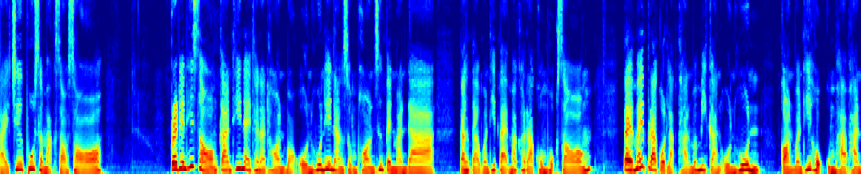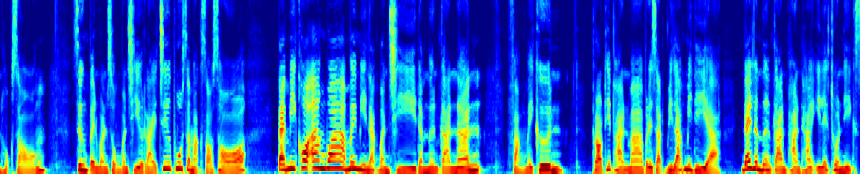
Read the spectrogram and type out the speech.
รายชื่อผู้สมัครสสประเด็นที่ 2 การที่นายธนาธรบอกโอนหุ้นให้นางสมพรซึ่งเป็นมารดา ตั้งแต่วันที่ 8 มกราคม 62 แต่ไม่ปรากฏหลักฐานว่ามีการโอนหุ้น ก่อนวันที่ 6 กุมภาพันธ์ 62 ซึ่งเป็นวันส่งบัญชีรายชื่อผู้สมัครสสแต่มีข้ออ้างว่าไม่มีนักบัญชีดำเนินการนั้นฟังไม่ขึ้น เพราะที่ผ่านมาบริษัทวิลักษ์มีเดีย ได้ดำเนินการผ่านทางอิเล็กทรอนิกส์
